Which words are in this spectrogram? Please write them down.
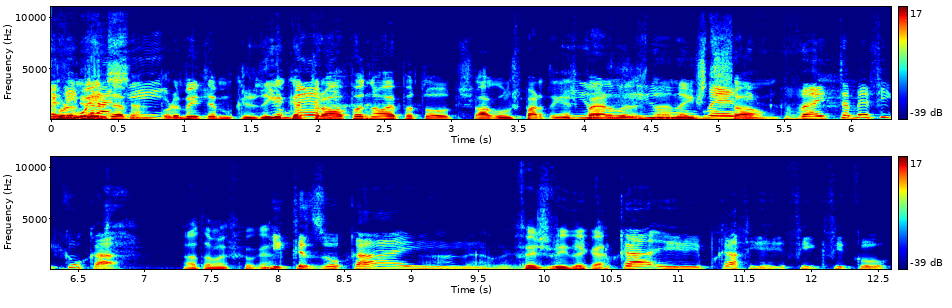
é permita-me permita-me que lhe diga o que a médico- tropa não é para todos. Alguns partem as E o- pernas e na, o na instrução. médico que veio também ficou cá. Ah, também ficou cá. E casou cá e, Fez vida e cá. por cá, e por cá fi- fi- ficou.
